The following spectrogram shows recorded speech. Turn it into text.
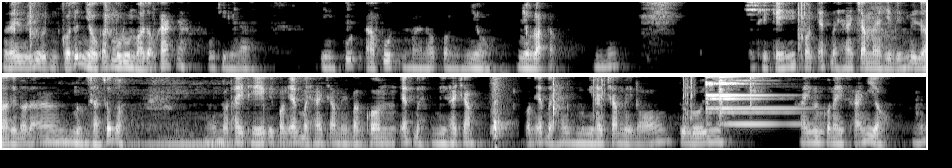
Ở đây ví dụ có rất nhiều các module mở rộng khác nhá. Không chỉ là input output mà nó còn nhiều nhiều loại lắm. Thì cái con S7200 này thì đến bây giờ thì nó đã ngừng sản xuất rồi. Đấy, nó thay thế cái con S7200 này bằng con S7200 còn S72 1200 này nó tương đối hay hơn con này khá nhiều. Đấy.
